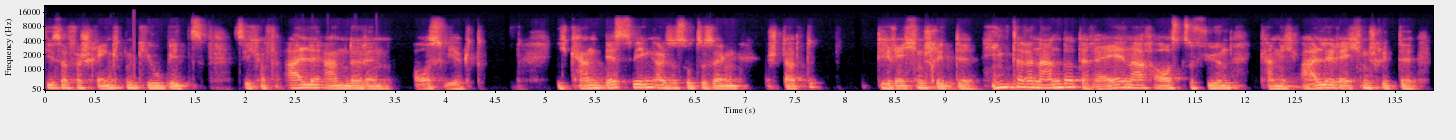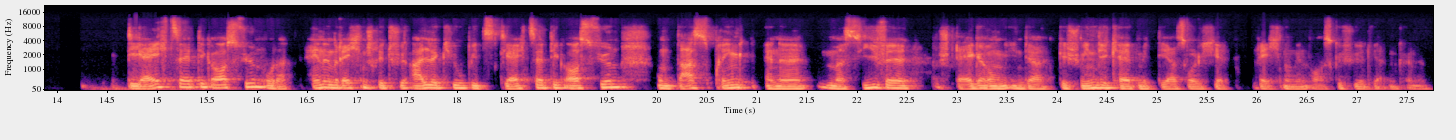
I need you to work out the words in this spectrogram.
dieser verschränkten Qubits sich auf alle anderen auswirkt. Ich kann deswegen also sozusagen statt die Rechenschritte hintereinander der Reihe nach auszuführen, kann ich alle Rechenschritte gleichzeitig ausführen oder einen Rechenschritt für alle Qubits gleichzeitig ausführen. Und das bringt eine massive Steigerung in der Geschwindigkeit, mit der solche Rechnungen ausgeführt werden können.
